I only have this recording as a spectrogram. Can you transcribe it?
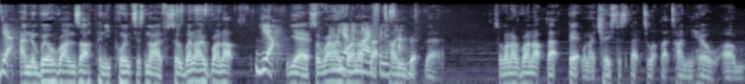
yeah, and then Will runs up and he points his knife. So when I run up yeah. Yeah, so when And I run up that tiny hand. bit there, so when I run up that bit, when I chase the spectre up that tiny hill, um,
